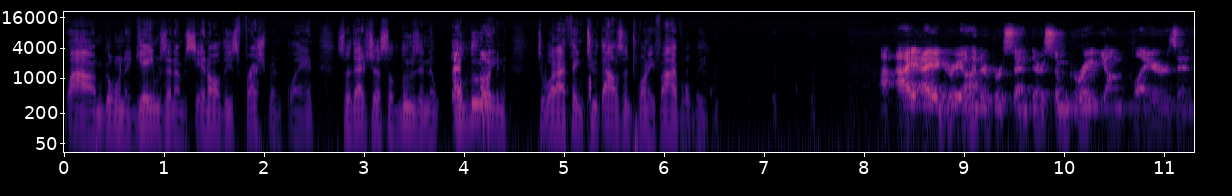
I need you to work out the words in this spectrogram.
wow, I'm going to games and I'm seeing all these freshmen playing. So that's just alluding alluding to what I think 2025 will be. I, I agree 100%. There's some great young players and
